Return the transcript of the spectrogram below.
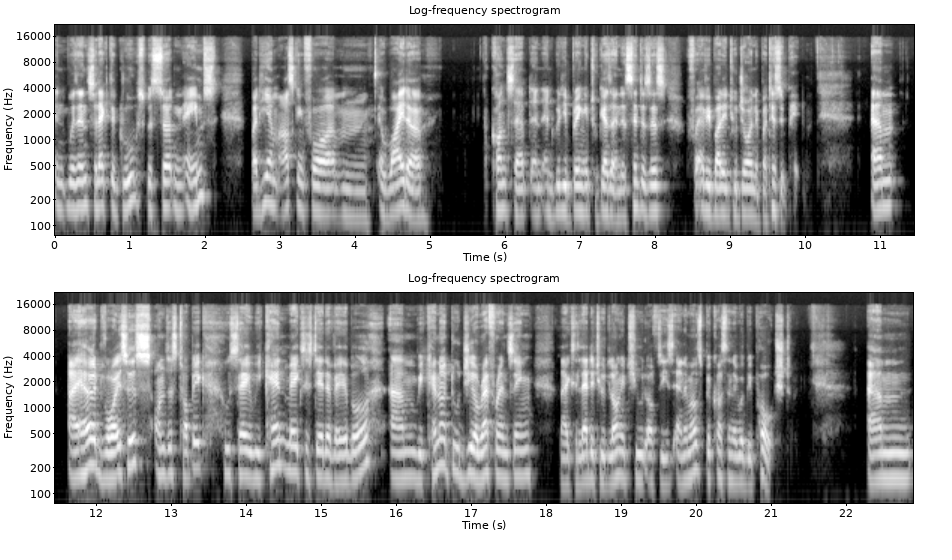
in, within selected groups with certain aims. But here I'm asking for um, a wider concept and, and really bring it together in a synthesis for everybody to join and participate. Um, I heard voices on this topic who say we can't make this data available. Um, we cannot do georeferencing like the latitude, longitude of these animals because then they will be poached. Um,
